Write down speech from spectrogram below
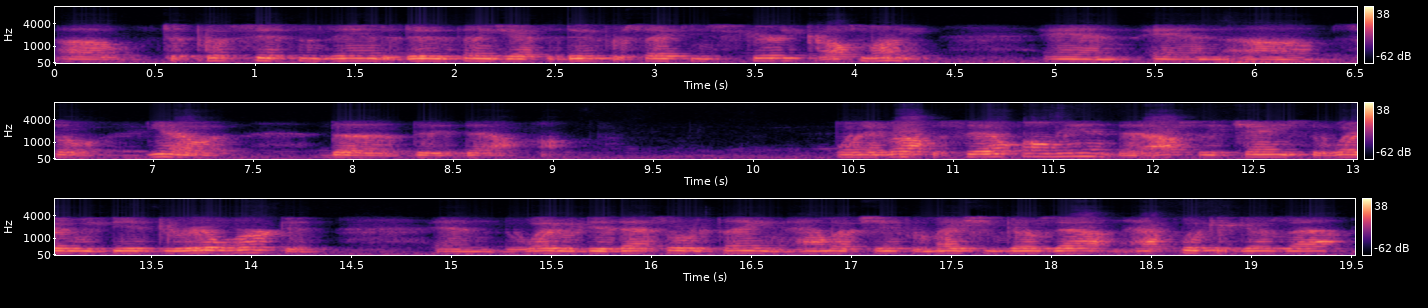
uh, to put systems in to do the things you have to do for safety and security costs money, and and um, so you know the, the, the when they brought the cell phone in, that obviously changed the way we did drill work and and the way we did that sort of thing and how much information goes out and how quick it goes out.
